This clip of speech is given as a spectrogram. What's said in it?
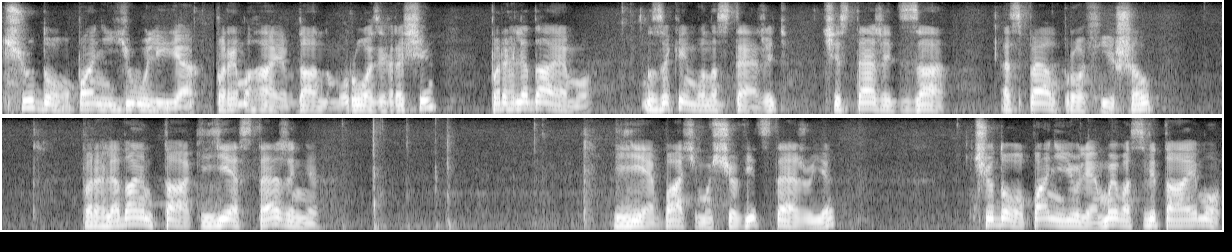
Чудово, пані Юлія перемагає в даному розіграші. Переглядаємо, за ким вона стежить. Чи стежить за SPL Pro Official. Переглядаємо. Так, є стеження. Є, бачимо, що відстежує. Чудово, пані Юлія, ми вас вітаємо.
